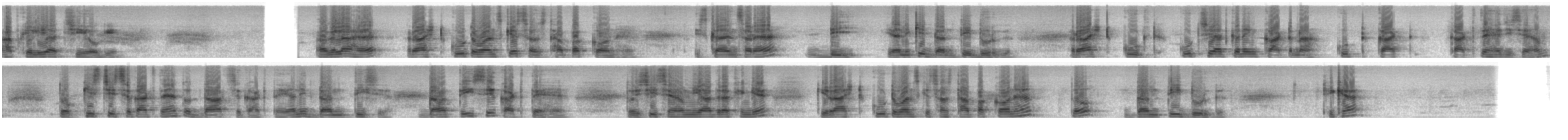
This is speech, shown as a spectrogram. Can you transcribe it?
आपके लिए अच्छी होगी। अगला है राष्ट्रकूट वंश के संस्थापक कौन है? इसका आंसर है डी, यानी कि दंती दुर्ग। राष्ट्रकूट, कूट से याद करेंगे काटना, कूट, काट, काटते हैं जिसे हम। तो किस चीज़ से काटते हैं? तो दांत से काटते हैं, यानी दंती से, दांती से काटते हैं। तो इसी से हम याद रखेंगे। कि राष्ट्रकूट वंश के संस्थापक कौन है? तो दंती दुर्ग। ठीक है?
